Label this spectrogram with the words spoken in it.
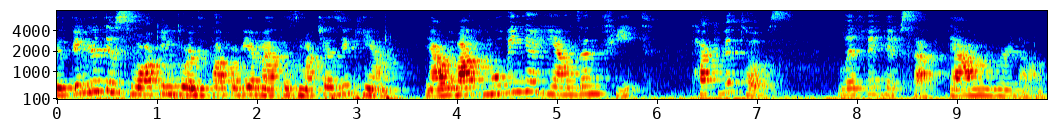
the fingertips walking towards the top of your mat as much as you can. Now without moving your hands and feet, tuck the toes, lift the hips up, downward dog.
